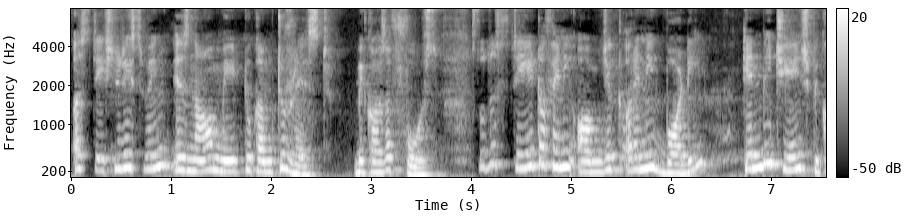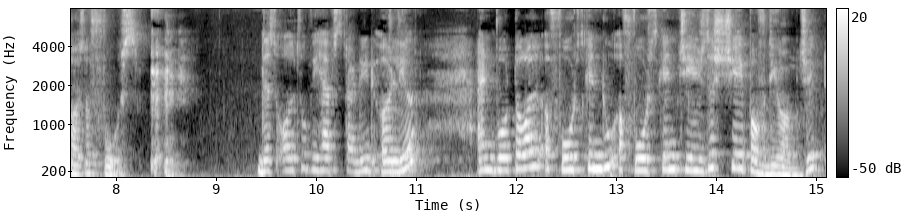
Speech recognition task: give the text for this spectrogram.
a stationary swing is now made to come to rest because of force. So the state of any object or any body can be changed because of force. this also we have studied earlier and what all a force can do, a force can change the shape of the object.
